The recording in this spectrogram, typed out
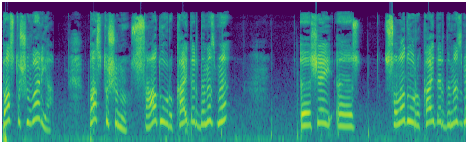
Pas tuşu var ya. Pas tuşunu sağa doğru kaydırdınız mı? Ee, şey e, sola doğru kaydırdınız mı?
